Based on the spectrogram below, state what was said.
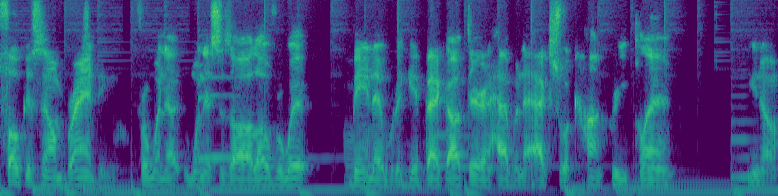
focusing on branding for when uh, when this is all over with, being able to get back out there and having an actual concrete plan, you know.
